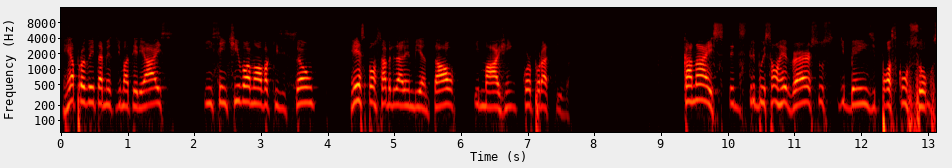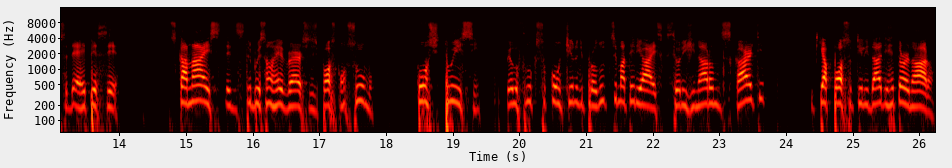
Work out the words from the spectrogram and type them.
reaproveitamento de materiais, incentivo à nova aquisição, responsabilidade ambiental, imagem corporativa. Canais de distribuição reversos de bens de pós-consumo, CDRPC. Os canais de distribuição reversos de pós-consumo constituem-se pelo fluxo contínuo de produtos e materiais que se originaram no descarte e que após utilidade retornaram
